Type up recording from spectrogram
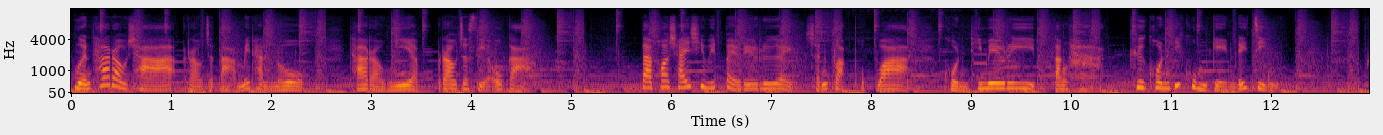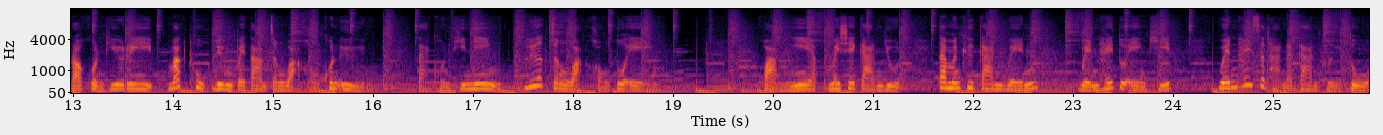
เหมือนถ้าเราช้าเราจะตามไม่ทันโลก ถ้าเราเงียบเราจะเสียโอกาส แต่พอใช้ชีวิตไปเรื่อยๆ ฉันกลับพบว่าคนที่ไม่รีบตั้งหากคือคนที่คุมเกมได้จริง เพราะคนที่รีบมักถูกดึงไปตามจังหวะของคนอื่น แต่คนที่นิ่งเลือกจังหวะของตัวเอง ความเงียบไม่ใช่การหยุด แต่มันคือการเว้น เว้นให้ตัวเองคิด เว้นให้สถานการณ์เผยตัว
